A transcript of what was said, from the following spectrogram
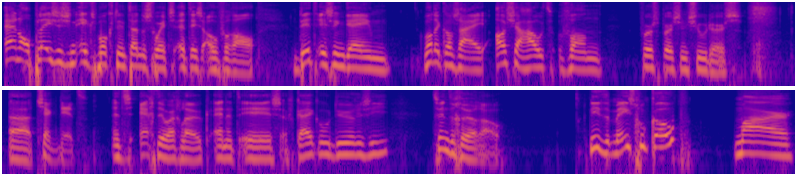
En op PlayStation, Xbox, Nintendo Switch. Het is overal. Dit is een game. Wat ik al zei. Als je houdt van first-person shooters. Uh, check dit. Het is echt heel erg leuk. En het is. Even kijken hoe duur is hij. 20 euro. Niet het meest goedkoop, maar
